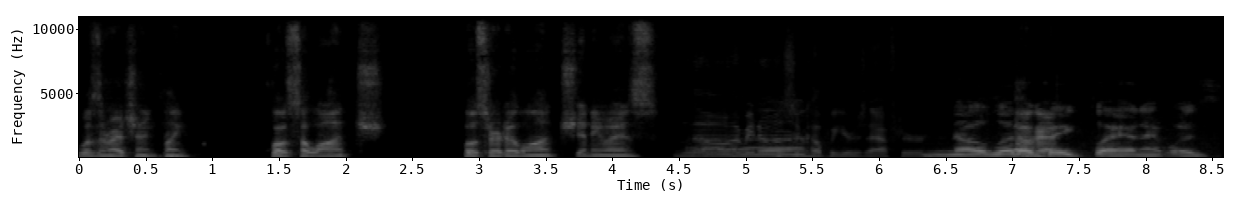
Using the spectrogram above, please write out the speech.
wasn't Ratchet and Clank close to launch, closer to launch, anyways. no, I mean it was a Uh, couple years after. No, Little Okay. Big Planet was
